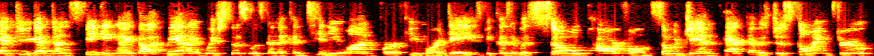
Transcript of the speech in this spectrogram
after you got done speaking, I thought, man, I wish this was going to continue on for a few more days because it was so powerful and so jam packed. I was just going through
